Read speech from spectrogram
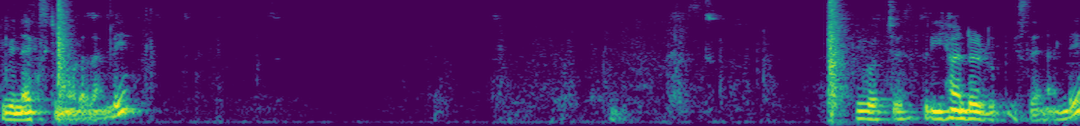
ఇవి నెక్స్ట్ మోడల్ అండి. ఇవి వచ్చేసి త్రీ హండ్రెడ్ రూపీసేనండి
